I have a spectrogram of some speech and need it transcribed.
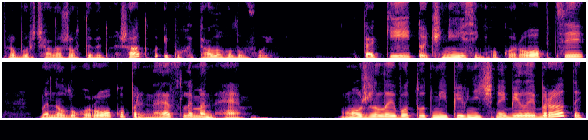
пробурчала жовте ведмежатко і похитала головою. В такій точнісінько коробці минулого року принесли мене. Можливо, тут мій північний білий братик?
